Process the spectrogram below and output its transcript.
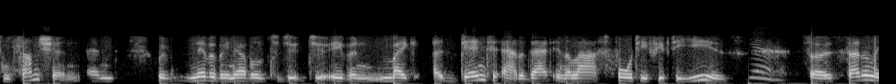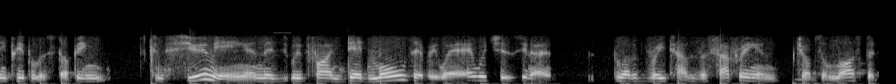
consumption, and we've never been able to do, to even make a dent out of that in the last 40, 50 years. Yeah. So suddenly people are stopping consuming, and we find dead malls everywhere, which is you know a lot of retailers are suffering and jobs are lost, but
